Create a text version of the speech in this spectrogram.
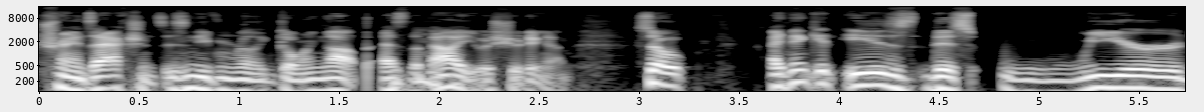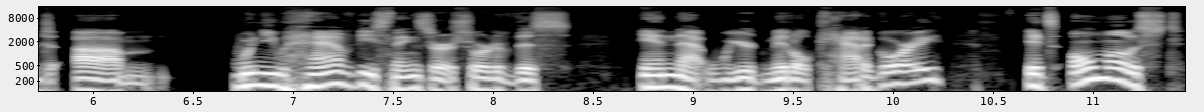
transactions isn't even really going up as the value is shooting up. So I think it is this weird um, when you have these things that are sort of this in that weird middle category. It's almost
